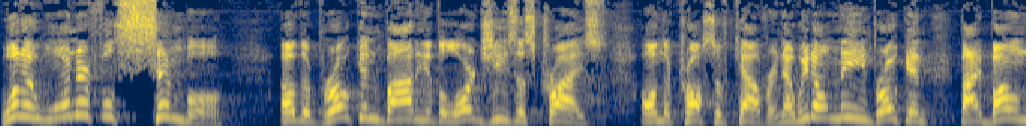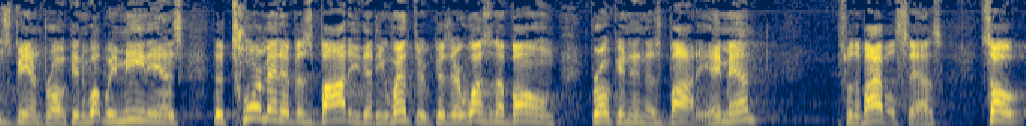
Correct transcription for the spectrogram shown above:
What a wonderful symbol of the broken body of the Lord Jesus Christ on the cross of Calvary. Now, we don't mean broken by bones being broken. What we mean is the torment of his body that he went through because there wasn't a bone broken in his body. Amen? That's what the Bible says. So,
